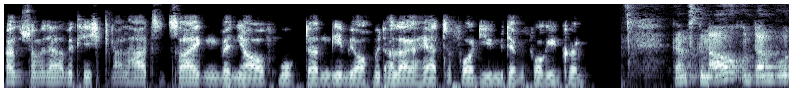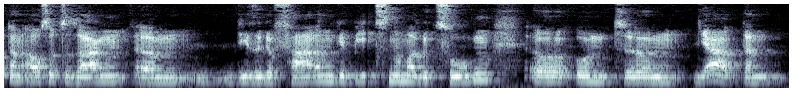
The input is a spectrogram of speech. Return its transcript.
Also schon wieder wirklich knallhart zu zeigen, wenn ihr aufmuckt, dann gehen wir auch mit aller Härte vor, die mit der wir vorgehen können. Ganz genau. Und dann wurde dann auch sozusagen ähm, diese Gefahrengebietsnummer gezogen. Äh, und ähm, ja, dann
